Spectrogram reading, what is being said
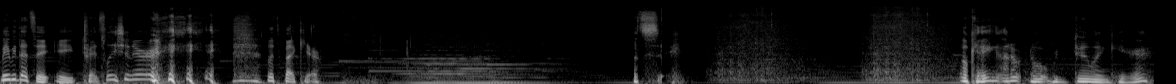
Maybe that's a, a translation error. What's back here? Let's see. Okay, I don't know what we're doing here.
